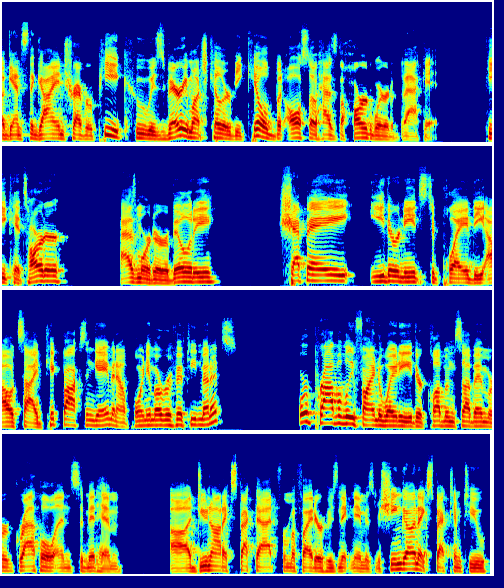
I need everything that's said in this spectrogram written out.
against the guy in Trevor Peek, who is very much kill or be killed, but also has the hardware to back it. Peek hits harder, has more durability. Chepe either needs to play the outside kickboxing game and outpoint him over 15 minutes, or probably find a way to either club him, sub him, or grapple and submit him. Uh, do not expect that from a fighter whose nickname is Machine Gun. Expect him to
